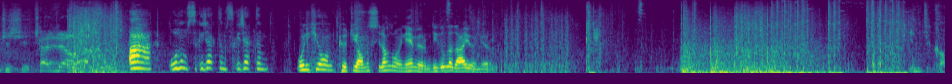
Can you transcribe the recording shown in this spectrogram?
Üç kişi. Kelle. Aa oğlum sıkacaktım sıkacaktım. 12 10 kötü yalnız silahla oynayamıyorum. Deagle'la daha iyi oynuyorum. İntikam.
